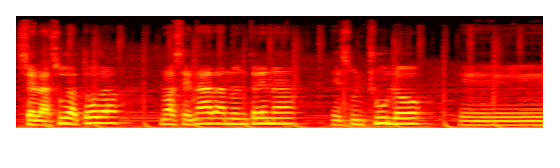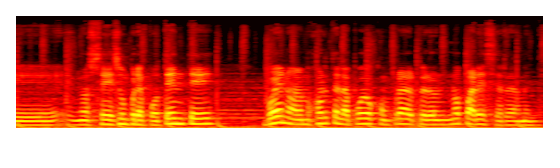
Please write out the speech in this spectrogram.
se la suda toda, no hace nada, no entrena, es un chulo, eh, no sé, es un prepotente. Bueno, a lo mejor te la puedo comprar, pero no parece realmente.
